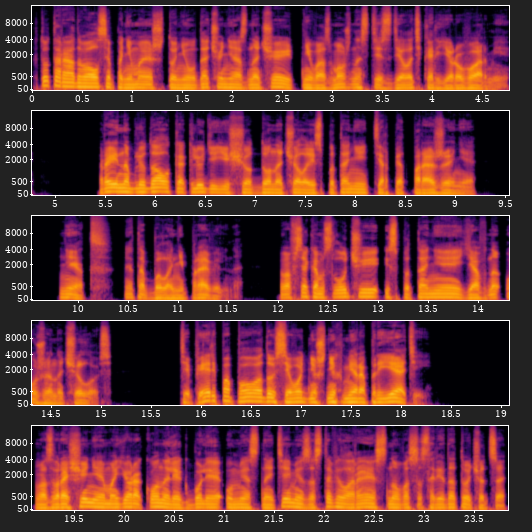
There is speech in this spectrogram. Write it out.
кто-то радовался, понимая, что неудача не означает невозможности сделать карьеру в армии. Рэй наблюдал, как люди еще до начала испытаний терпят поражение. Нет, это было неправильно. Во всяком случае, испытание явно уже началось. Теперь по поводу сегодняшних мероприятий. Возвращение майора Коннелли к более уместной теме заставило Рэя снова сосредоточиться.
